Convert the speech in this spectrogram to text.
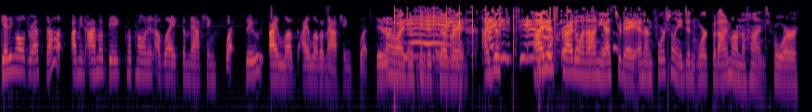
getting all dressed up. I mean, I'm a big proponent of like the matching sweatsuit. I love I love a matching sweatsuit. Oh, I just think it's so great. I I just do too. I just tried one on yesterday and unfortunately it didn't work, but I'm on the hunt for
